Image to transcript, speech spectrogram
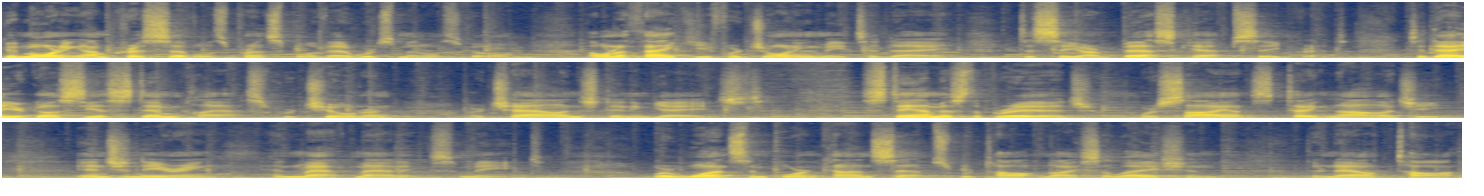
Good morning, I'm Chris Sibbles, principal of Edwards Middle School. I want to thank you for joining me today to see our best kept secret. Today you're going to see a STEM class where children are challenged and engaged. STEM is the bridge where science, technology, engineering, and mathematics meet. Where once important concepts were taught in isolation, they're now taught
